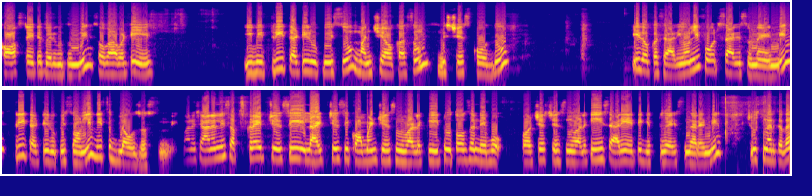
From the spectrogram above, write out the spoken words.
కాస్ట్ అయితే పెరుగుతుంది. సో కాబట్టి ఇవి త్రీ థర్టీ రూపీస్ మంచి అవకాశం మిస్ చేసుకోవద్దు. ఇది ఒక శారీ ఓన్లీ ఫోర్ శారీస్ ఉన్నాయండి. Three thirty rupees only with blouse వస్తుంది. మన ఛానల్ని సబ్స్క్రైబ్ చేసి లైక్ చేసి కామెంట్ చేసిన వాళ్ళకి టూ థౌసండ్ ఎబో పర్చేస్ చేసిన వాళ్ళకి ఈ శారీ అయితే గిఫ్ట్గా ఇస్తున్నారండి. చూస్తున్నారు కదా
